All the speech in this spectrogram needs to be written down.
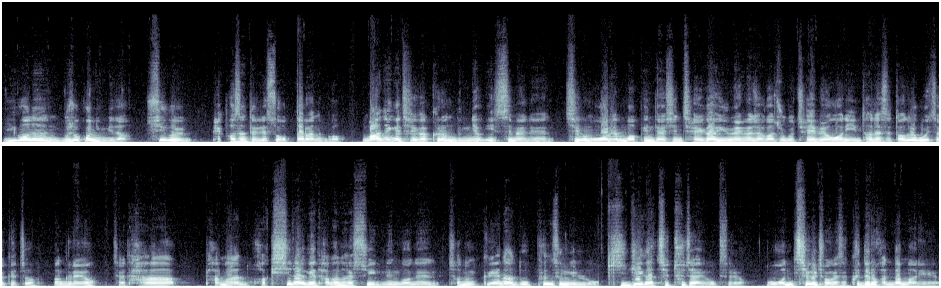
이거는 무조건입니다. 수익을 100%낼 수 없다라는 거. 만약에 제가 그런 능력이 있으면은 지금 워렌 머핀 대신 제가 유명해져가지고 제 명언이 인터넷에 떠들고 있었겠죠? 안 그래요? 자, 다 다만 확실하게 단언할 수 있는 거는 저는 꽤나 높은 승률로 기계가치 투자해 왔어요. 원칙을 정해서 그대로 간단 말이에요.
